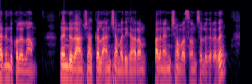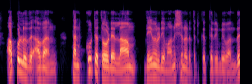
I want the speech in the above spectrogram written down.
அறிந்து கொள்ளலாம். ரெண்டு ராஜாக்கள் அஞ்சாம் அதிகாரம் பதினஞ்சாம் வசனம் சொல்லுகிறது அப்பொழுது அவன் தன் கூட்டத்தோடெல்லாம் தேவனுடைய மனுஷனிடத்திற்கு திரும்பி வந்து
